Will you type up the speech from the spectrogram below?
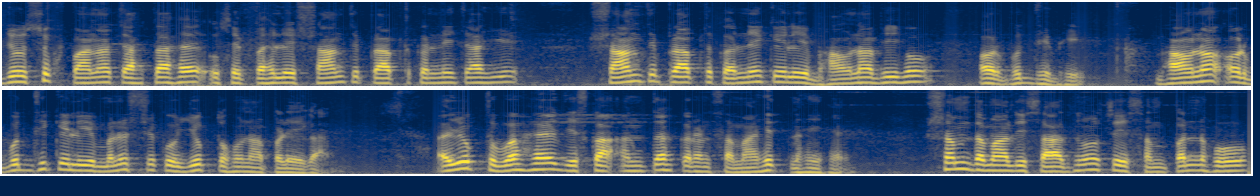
जो सुख पाना चाहता है, उसे पहले शांति प्राप्त करनी चाहिए। शांति प्राप्त करने के लिए भावना भी हो और बुद्धि भी। भावना और बुद्धि के लिए मनुष्य को युक्त होना पड़ेगा। अयुक्त वह है जिसका अंतकरण समाहित नहीं है। श्रम दमादि साधनों से संपन्न हो,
